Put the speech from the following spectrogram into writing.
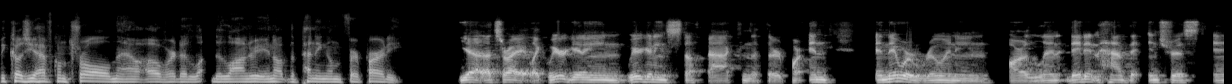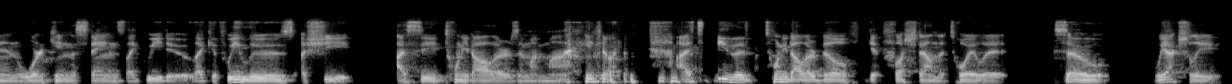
because you have control now over the the laundry. You're not depending on third party. Yeah, that's right. Like we were getting we were getting stuff back from the third party, and and they were ruining our linen. They didn't have the interest in working the stains like we do. Like if we lose a sheet, I see twenty dollars in my mind. you know, I, mean? I see the twenty dollar bill get flushed down the toilet. So we actually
